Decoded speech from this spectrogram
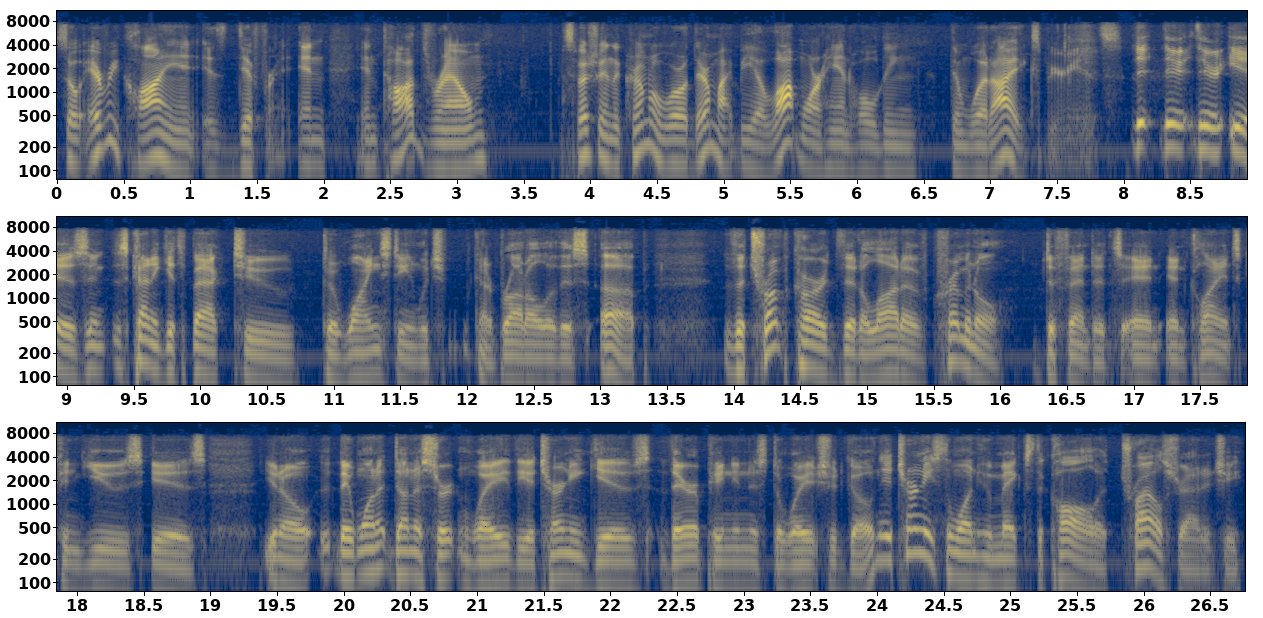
So every client is different. And in Todd's realm, especially in the criminal world, there might be a lot more hand holding than what I experience. There, there is, and this kind of gets back to to Weinstein, which kind of brought all of this up. The trump card that a lot of criminal defendants and, and clients can use is, you know, they want it done a certain way. The attorney gives their opinion as to the way it should go. And the attorney's the one who makes the call, a trial strategy.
